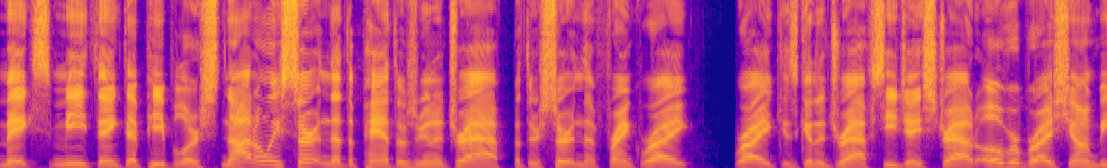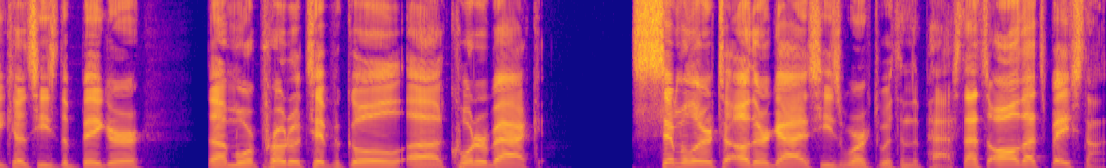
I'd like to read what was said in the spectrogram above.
makes me think that people are not only certain that the Panthers are going to draft, but they're certain that Frank Reich Reich is going to draft CJ Stroud over Bryce Young because he's the bigger, the more prototypical uh, quarterback, similar to other guys he's worked with in the past. That's all that's based on.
